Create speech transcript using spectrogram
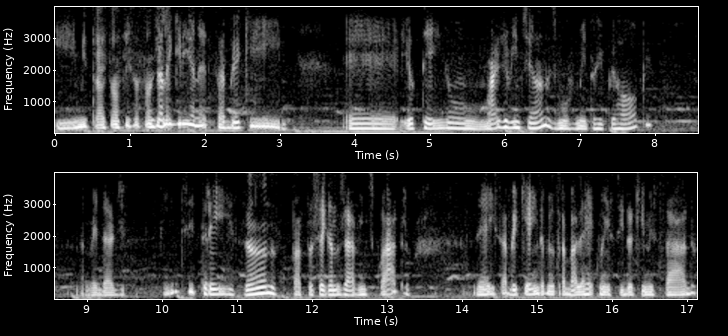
E me traz uma sensação de alegria, né? De saber que é, eu tenho mais de 20 anos de movimento hip hop na verdade 23 anos, passou chegando já a 24, né? E saber que ainda meu trabalho é reconhecido aqui no estado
